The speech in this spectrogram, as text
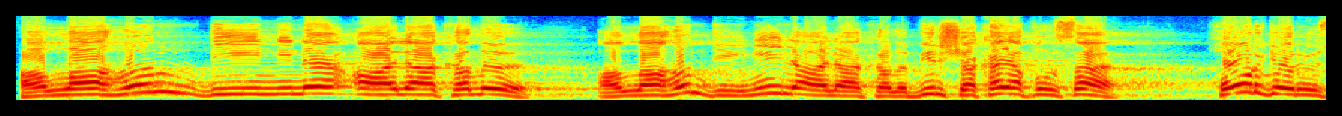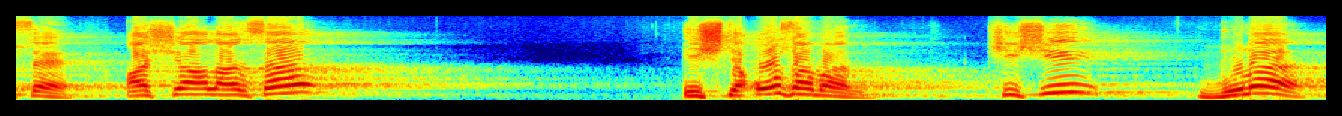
Allah'ın dinine alakalı, Allah'ın diniyle alakalı bir şaka yapılsa, hor görülse, aşağılansa işte o zaman kişi buna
